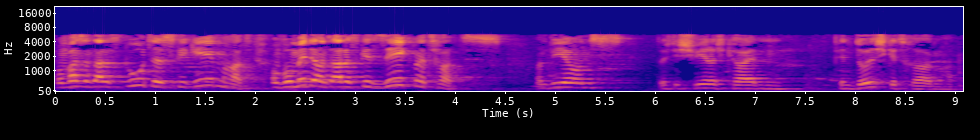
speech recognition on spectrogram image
und was uns alles Gutes gegeben hat und womit er uns alles gesegnet hat und wie er uns durch die Schwierigkeiten hindurchgetragen hat.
